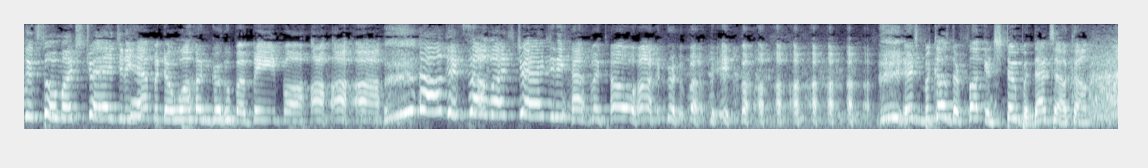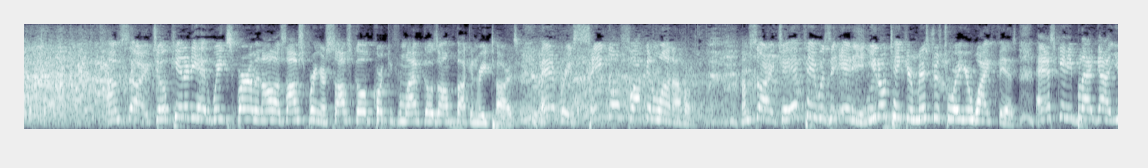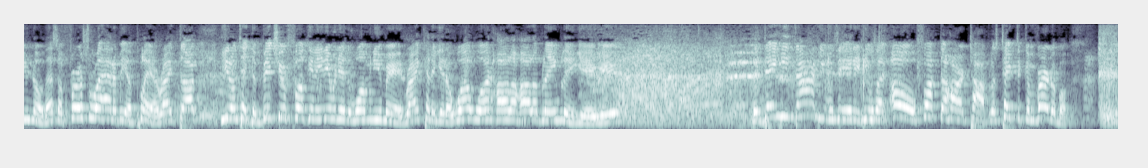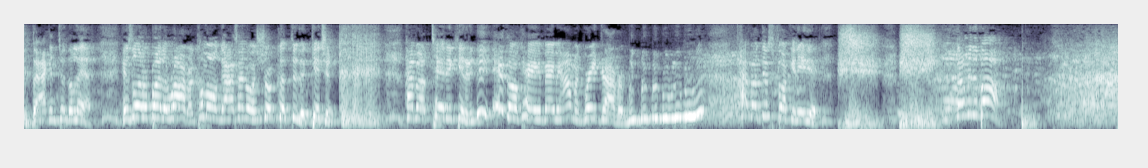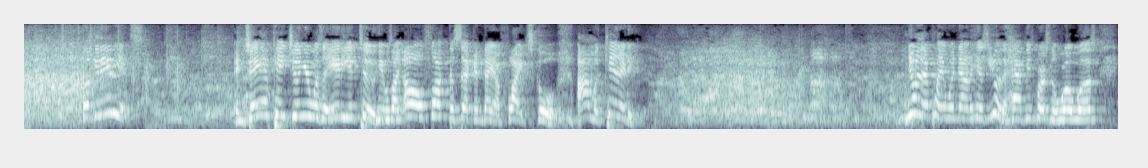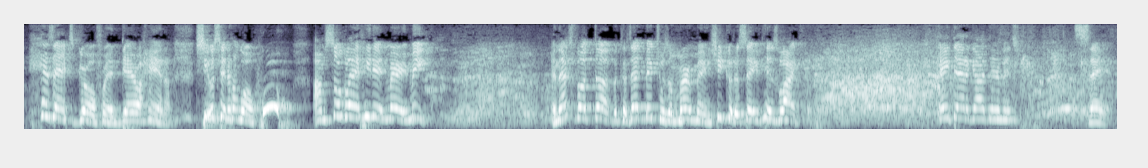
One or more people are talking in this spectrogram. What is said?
could so much tragedy happen to one group of people? How could so tragedy happen to one group of people? it's because they're fucking stupid. That's how come. I'm sorry. Joe Kennedy had weak sperm and all his offspring are soft skulled, Corky from life goes on fucking retards. Every single fucking one of them. I'm sorry, JFK was an idiot. You don't take your mistress to where your wife is. Ask any black guy you know. That's the first rule how to be a player, right, dog? You don't take the bitch you're fucking anywhere near the woman you married, right? Can I get a what, what, holla, holla, bling, bling? Yeah, yeah. The day he died, he was an idiot. He was like, oh, fuck the hard top. Let's take the convertible. Back and to the left. His little brother Robert, come on, guys, I know a shortcut through the kitchen. How about Teddy Kennedy? It's okay, baby. I'm a great driver. Bloop, bloop, bloop, bloop, bloop, bloop. About this fucking idiot? Shh, shh. Throw me the ball. fucking idiots. And JFK Jr. was an idiot too. He was like, oh, fuck the second day of flight school. I'm a Kennedy. You know that plane went down to his, you know the happiest person in the world was? His ex-girlfriend, Daryl Hannah. She was sitting home going, whew, I'm so glad he didn't marry me. And that's fucked up because that bitch was a mermaid. She could have saved his life. Ain't that a goddamn bitch? Sad.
